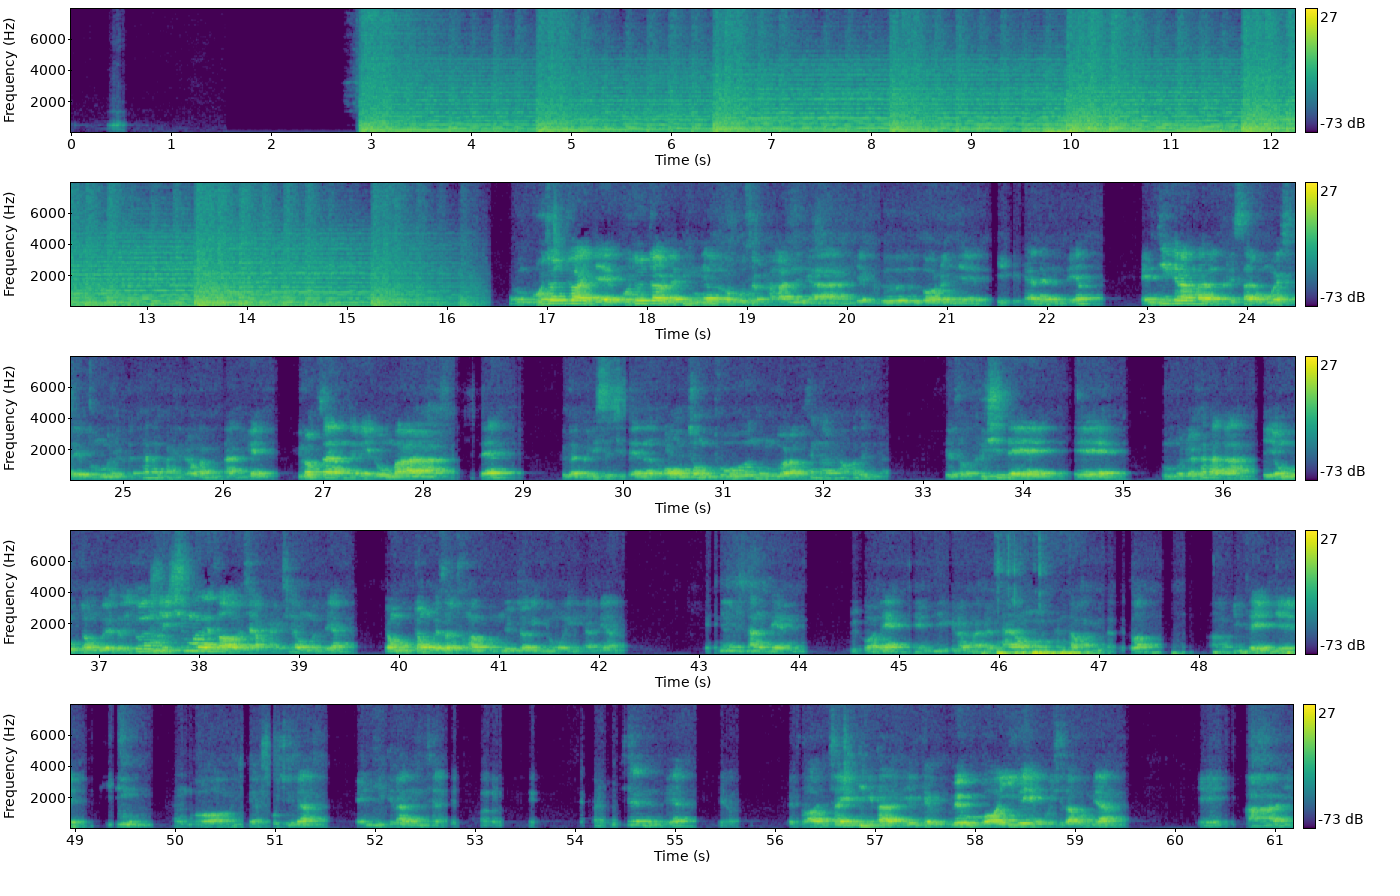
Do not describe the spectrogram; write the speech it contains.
고전주와 이제 고전주와 왜 100년으로 못을 박았느냐 이제 그거를 이제 얘기해야 되는데요. 앤틱이란 말은 그리스나 로마 시대의 문물을 뜻하는 말이라고 합니다. 이게 유럽 사람들이 로마 시대, 그러니까 그리스 시대는 엄청 좋은 거라고 생각을 하거든요. 그래서 그 시대에 문물을 하다가 영국 정부에서 이건 이제 신문에서 제가 발췌한 건데요. 영국 정부에서 정한 법률적인 용어에 의하면 100년 이상 된 물건에 앤틱이라는 말을 사용한다고 합니다. 그래서 어, 밑에 이제 비딩 하는 거 이렇게 보시면 앤틱이라는 제가 정확을 색깔을 좀 칠했는데요. 그래서 저, 저 엔틱이다 이렇게 외국어 이베이 보시다 보면 예, 아,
